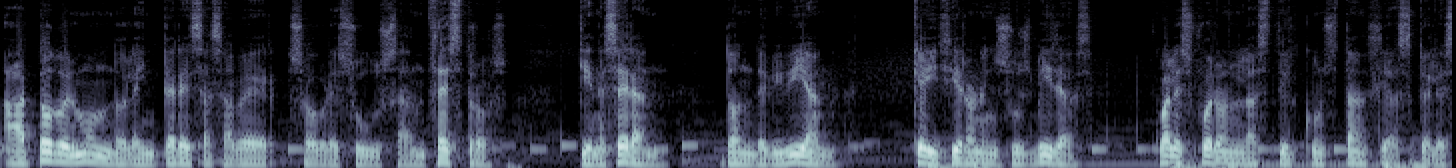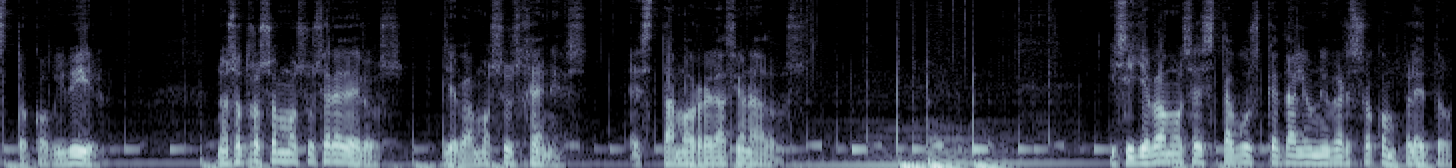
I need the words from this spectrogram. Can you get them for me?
A todo el mundo le interesa saber sobre sus ancestros, quiénes eran, dónde vivían, qué hicieron en sus vidas, cuáles fueron las circunstancias que les tocó vivir. Nosotros somos sus herederos, llevamos sus genes, estamos relacionados. Y si llevamos esta búsqueda al universo completo,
